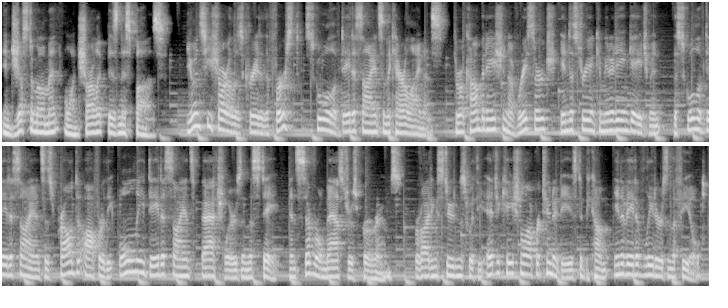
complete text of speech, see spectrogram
in just a moment on Charlotte Business Buzz. UNC Charlotte has created the first school of data science in the Carolinas. Through a combination of research, industry, and community engagement, the School of Data Science is proud to offer the only data science bachelor's in the state and several master's programs, providing students with the educational opportunities to become innovative leaders in the field.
